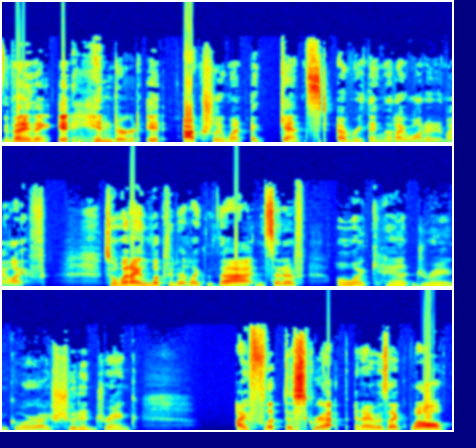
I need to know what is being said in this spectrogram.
If anything, it hindered, it actually went against everything that I wanted in my life. So when I looked at it like that, instead of, oh, I can't drink or I shouldn't drink, I flipped the script and I was like, well,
